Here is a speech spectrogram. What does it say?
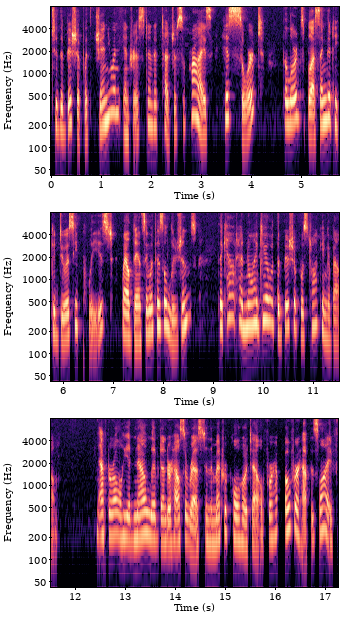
to the bishop with genuine interest and a touch of surprise. His sort? The Lord's blessing that he could do as he pleased while dancing with his illusions? The Count had no idea what the bishop was talking about. After all, he had now lived under house arrest in the Metropole Hotel for over half his life.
